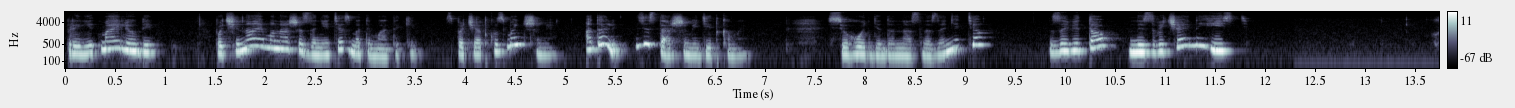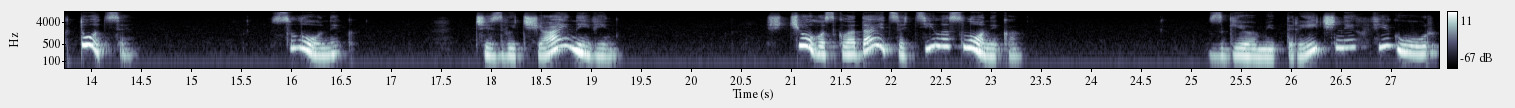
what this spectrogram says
Привіт, мої любі! Починаємо наше заняття з математики. Спочатку з меншими, а далі зі старшими дітками. Сьогодні до нас на заняття завітав незвичайний гість. Хто це? Слоник. Чи звичайний він? З чого складається тіло слоника? З геометричних фігур.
